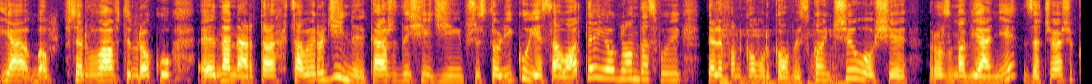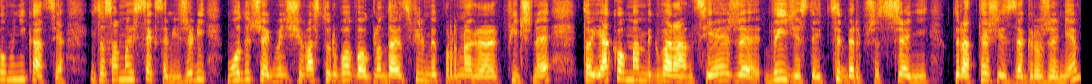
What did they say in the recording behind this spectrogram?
ja obserwowałam w tym roku e, na nartach całe rodziny. Każdy siedzi przy stoliku, je sałatę i ogląda swój telefon Mhm, komórkowy. Skończyło się rozmawianie, zaczęła się komunikacja. I to samo jest z seksem. Jeżeli młody człowiek będzie się masturbował oglądając filmy pornograficzne, to jaką mamy gwarancję, że wyjdzie z tej cyberprzestrzeni, która też jest zagrożeniem,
